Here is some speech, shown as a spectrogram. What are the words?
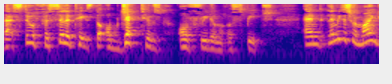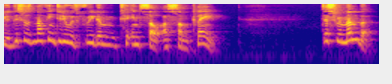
that still facilitates the objectives of freedom of speech. And let me just remind you, this has nothing to do with freedom to insult, as some claim. Just remember,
